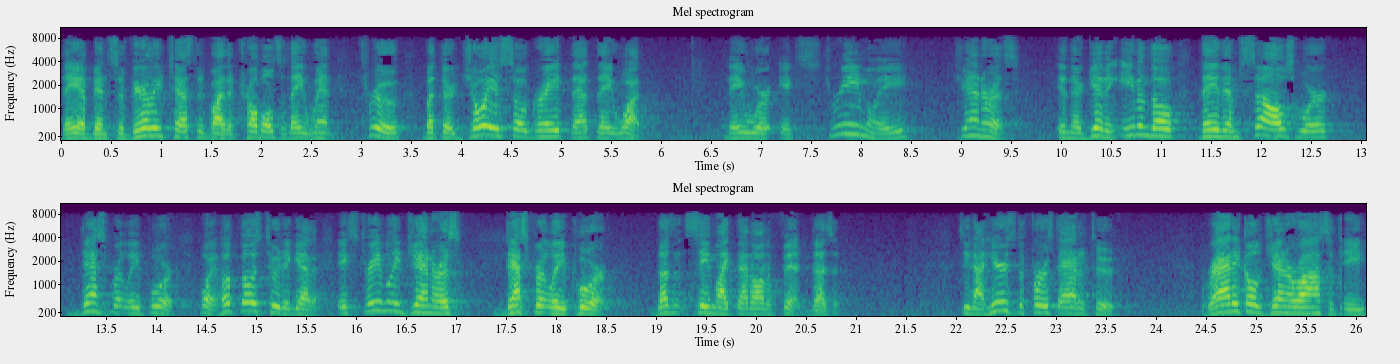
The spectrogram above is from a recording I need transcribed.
They have been severely tested by the troubles they went through, but their joy is so great that they what? They were extremely generous in their giving, even though they themselves were desperately poor. Boy, hook those two together. Extremely generous, desperately poor. Doesn't seem like that ought to fit, does it? See, now here's the first attitude radical generosity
